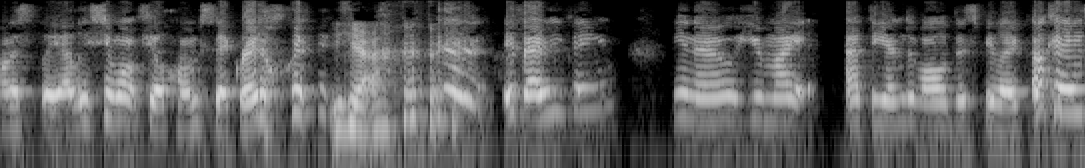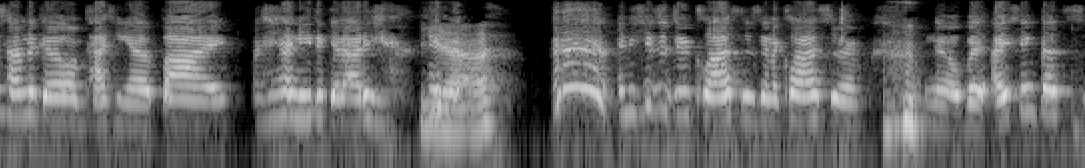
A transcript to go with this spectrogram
honestly, at least you won't feel homesick right away. Yeah. if anything, you know, you might at the end of all of this be like, okay, time to go. I'm packing up. Bye. I need to get out of here. Yeah. I need to do classes in a classroom. no, but I think that's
